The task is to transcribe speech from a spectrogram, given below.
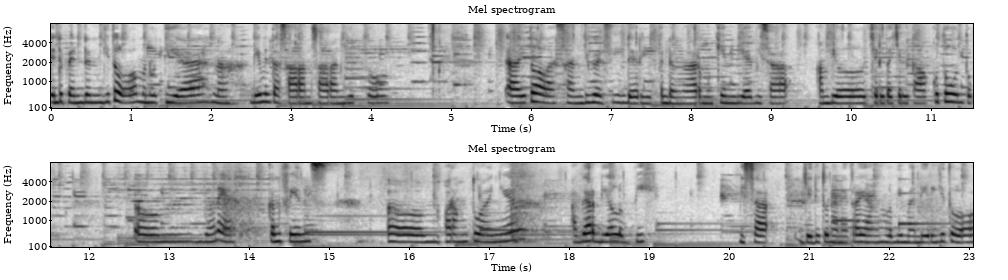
independen gitu loh menurut dia. Nah dia minta saran-saran gitu. Uh, itu alasan juga sih dari pendengar. Mungkin dia bisa ambil cerita-cerita aku tuh untuk um, gimana ya convince um, orang tuanya agar dia lebih bisa jadi tunanetra yang lebih mandiri gitu loh.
